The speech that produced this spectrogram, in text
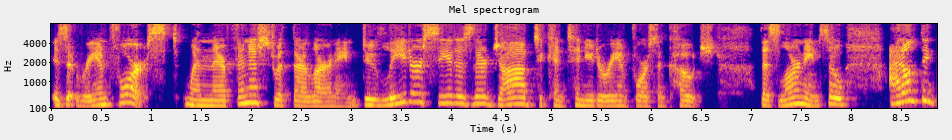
Is it reinforced when they're finished with their learning? Do leaders see it as their job to continue to reinforce and coach this learning? So I don't think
